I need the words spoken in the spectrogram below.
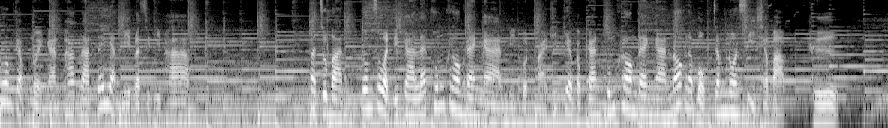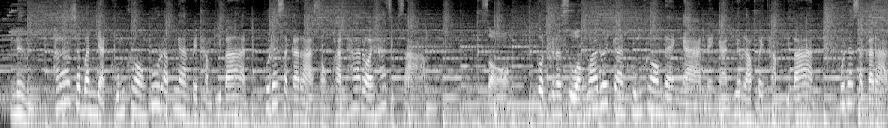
ร่วมกับหน่วยงานภาครัฐได้อย่างมีประสิทธิภาพ ปัจจุบันกรมสวัสดิการและคุ้มครองแรงงานมีกฎหมายที่เกี่ยวกับการคุ้มครองแรงงานนอกระบบจำนวน 4 ฉบับ คือ 1. พระราชบัญญัติคุ้มครองผู้รับงานไปทำที่บ้าน พุทธศักราช 2553 2. กฎกระทรวงว่าด้วยการคุ้มครองแรงงานในงานที่รับไปทำที่บ้าน พุทธศักราช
